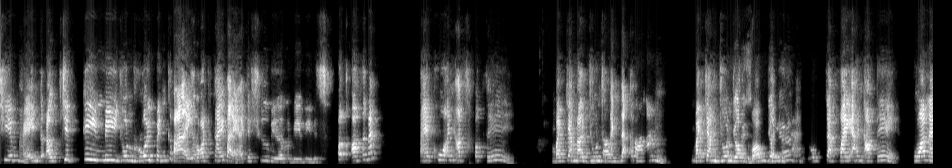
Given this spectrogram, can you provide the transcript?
ឈាមហែងទៅដល់ចិត្តគីមីយន្តរុយពេញក្បាលឯងរាល់ថ្ងៃបែរអាចឈឺវាវាស្ពឹកអស់ទៅណា តែខួរអញអត់ស្ពឹកទេមិនចាំដល់យួនអញដាក់ក្បាលអញមិនចាំយួនយកដបងយកចាប់វាយអញអត់ទេគាត់តែ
